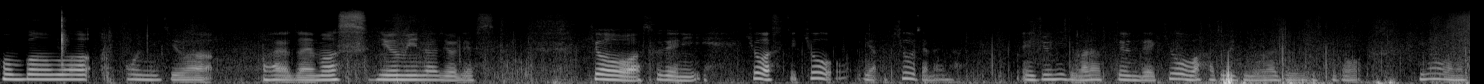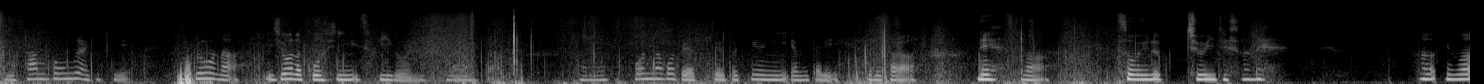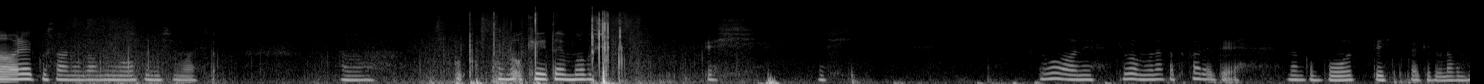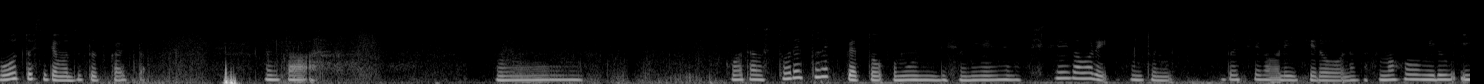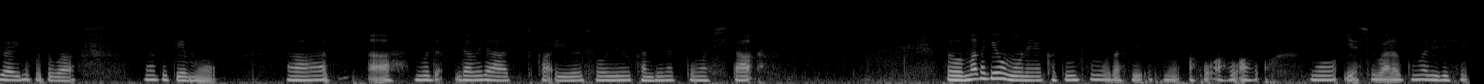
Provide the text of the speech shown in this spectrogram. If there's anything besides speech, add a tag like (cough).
こんばんは、こんにちは、おはようございます。入眠ラジオです。今日はすでに、今日はすで今日、いや、今日じゃないな。え12時笑ってるんで、今日は初めてのラジオですけど、昨日はなんかもう3本ぐらい撮って、異常な、異常な更新スピードになりました。あの、こんなことやってると急にやめたりするから、ね、まあ、そういうの注意ですよね。あ、今、アレクサの画面をオフにしました。あーこの携帯眩し。よし。よし。今日はね、今日はもうなんか疲れて、なんかぼーってしてたけど、なんかぼーっとしててもずっと疲れてた。なんか、うーん、こう多分ストレートネックやと思うんですよね。なんか姿勢が悪い、本当に。本当に姿勢が悪いけどなんかスマホを見る以外のことがなくてもあーあーもうだダメだとかいうそういう感じになってました。そうまた今日もね課金してもうだしもうアホアホアホ。もういやしばらくまでですね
